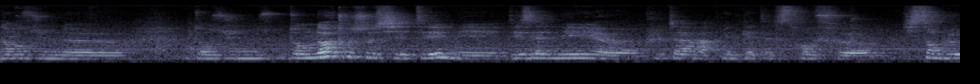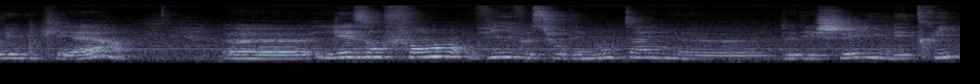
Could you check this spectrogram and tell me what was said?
dans, une, dans, notre société, mais des années plus tard, après une catastrophe qui semblerait nucléaire. Les enfants vivent sur des montagnes de déchets, ils les trient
